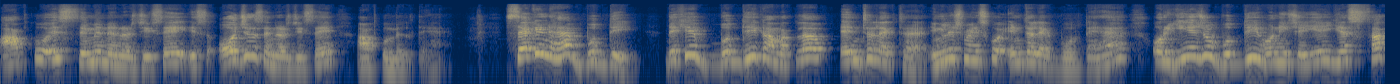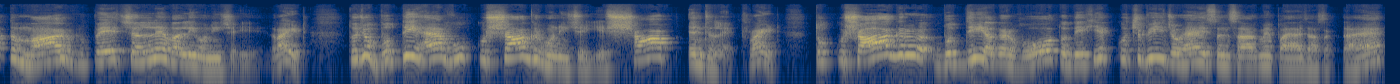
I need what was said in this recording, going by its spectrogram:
आपको इस सिमिन एनर्जी से, इस ओजस एनर्जी से आपको मिलते हैं। सेकंड है बुद्धि। देखिए, बुद्धि का मतलब इंटेलेक्ट है। इंग्लिश में इसको इंटेलेक्ट बोलते हैं। और ये जो बुद्धि होनी चाहिए, ये सत्य मार्ग पे चलने वाली होनी चाहिए राइट तो जो बुद्धि है, वो कुशाग्र होनी चाहिए शार्प इंटेलेक्ट राइट तो कुशाग्र बुद्धि अगर हो तो देखिए कुछ भी जो है इस संसार में पाया जा सकता है।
